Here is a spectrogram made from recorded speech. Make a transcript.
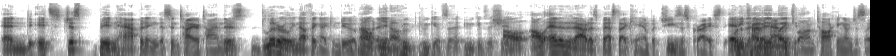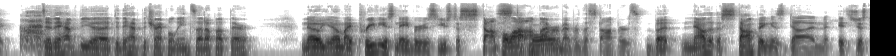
and it's just been happening this entire time. There's literally nothing I can do about Well, it. you know who who gives a who gives a shit. I'll I'll edit it out as best I can, but Jesus Christ! are they- Anytime it they happens like- while I'm talking, I'm just like, Did they have the uh, did they have the trampoline set up up there? No, you know, my previous neighbors used to stomp a lot Stomp, more. I remember the stompers. But now that the stomping is done, it's just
